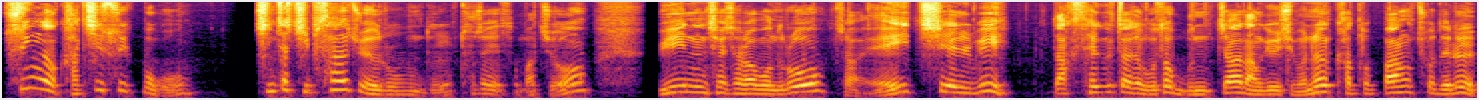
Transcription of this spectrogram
수익나 같이 수익 보고 진짜 집 사야죠 여러분들 투자해서 맞죠? 위에 있는 제 전화번호로 자 HLB 딱 세 글자 적어서 문자 남겨주시면은 카톡방 초대를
